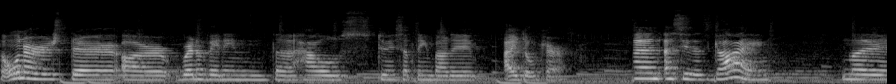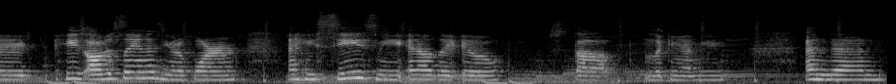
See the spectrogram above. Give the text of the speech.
the owners there are renovating the house doing something about it. I don't care. And i see this guy like he's obviously in his uniform and he sees me and i was like ew stop looking at me. And then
